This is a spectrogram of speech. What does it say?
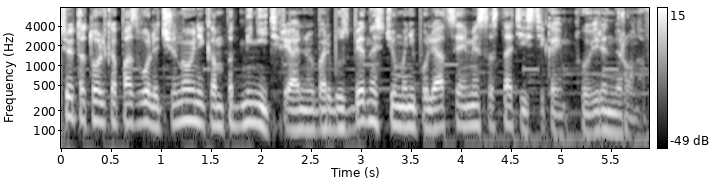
Все это только позволит чиновникам подменить реальную борьбу с бедностью манипуляциями со статистикой, уверен Миронов.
